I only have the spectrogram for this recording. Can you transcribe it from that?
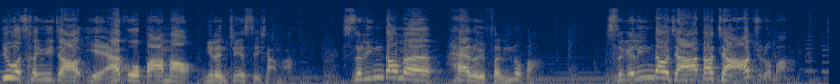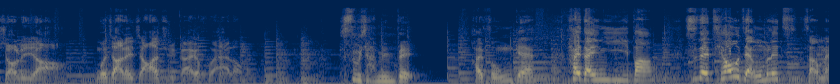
有个成语叫雁过拔毛，你能解释一下吗？是领导们含泪分了吧？是给领导家打家具了吧？小李呀，我家的家具该换了。属下明白。还风干，还带泥巴，是在挑战我们的智商吗？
